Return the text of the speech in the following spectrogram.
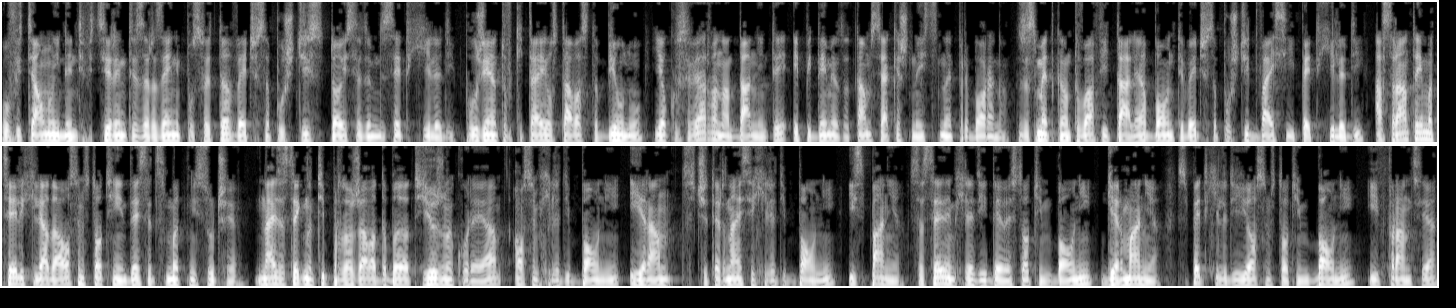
Официално идентифицираните заразени по света вече са почти 170 хиляди. Положението в Китай остава стабилно и ако се вярва на данните, епидемията там сякаш наистина е преборена. За сметка на това в Италия болните вече са почти 25 хиляди, а страната има цели 1810 смъртни случая. Най-засегнати продължават да бъдат Южна Корея 8000 болни, Иран с 14 000 болни, Испания с 7900 болни, Германия с 5800 болни и Франция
